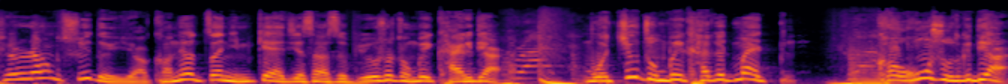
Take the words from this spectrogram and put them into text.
其实让谁都一样，肯定在你们干一件事的时候，比如说准备开个店儿，我就准备开个卖烤红薯这个店儿。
